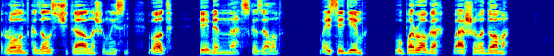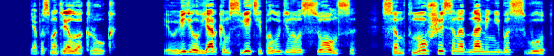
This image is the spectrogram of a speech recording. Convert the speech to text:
Роланд, казалось, читал наши мысли. «Вот, именно», — сказал он, — «мы сидим у порога вашего дома». Я посмотрел вокруг и увидел в ярком свете полуденного солнца сомкнувшийся над нами небосвод.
